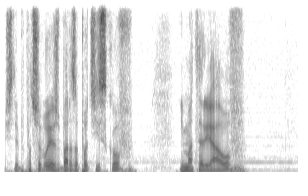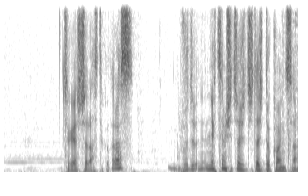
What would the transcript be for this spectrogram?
jeśli potrzebujesz bardzo pocisków i materiałów. Czekaj jeszcze raz, tylko teraz nie chcę mi się coś czytać do końca.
